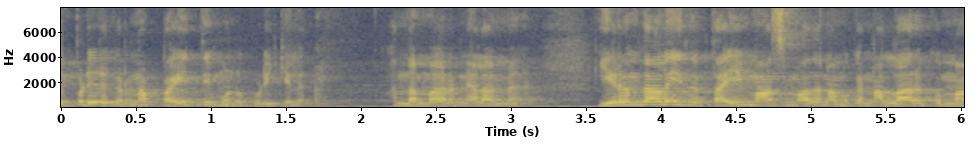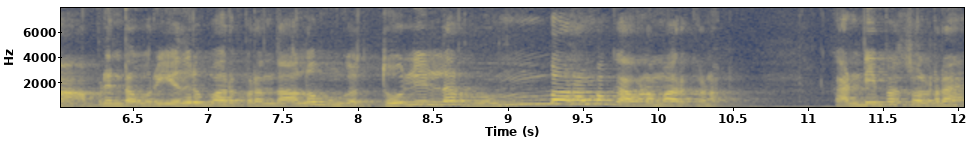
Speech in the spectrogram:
எப்படி இருக்கிறன்னா பைத்தியம் ஒன்று பிடிக்கல. அந்த மாதிரி நிலமை. இருந்தாலும் இந்த தை மாதமாவது நமக்கு நல்லா இருக்குமா அப்படின்ற ஒரு எதிர்பார்ப்பு இருந்தாலும் உங்கள் தொழிலில் ரொம்ப ரொம்ப கவனமாக இருக்கணும். கண்டிப்பாக சொல்கிறேன்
